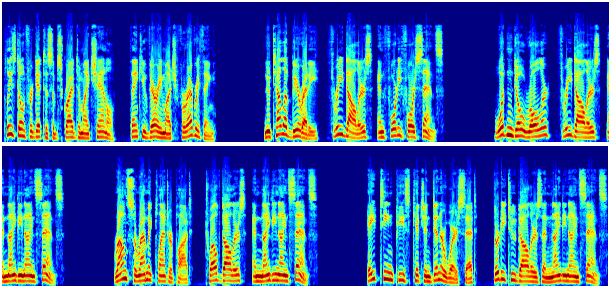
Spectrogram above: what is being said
Please don't forget to subscribe to my channel. Thank you very much for everything. Nutella B-ready, $3.44. Wooden dough roller, $3.99. Round ceramic planter pot, $12.99. 18-piece kitchen dinnerware set, $32.99.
